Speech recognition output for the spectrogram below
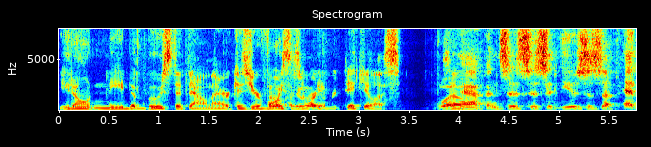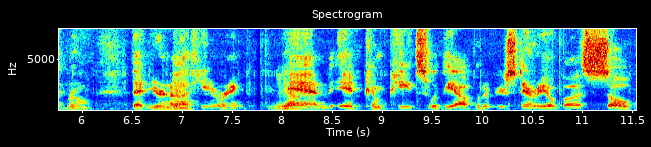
you don't need to boost it down there because your voice is already ridiculous. What So- happens is, is it uses up headroom that you're not Yeah. hearing, Yeah. and it competes with the output of your stereo bus. So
